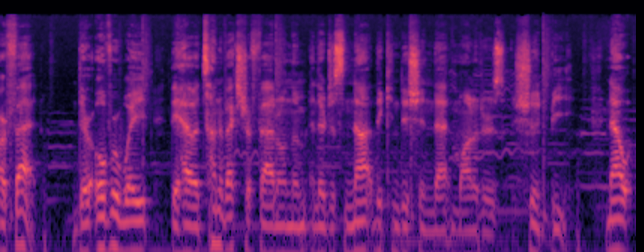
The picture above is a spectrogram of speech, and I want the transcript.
are fat. They're overweight, they have a ton of extra fat on them, and they're just not the condition that monitors should be. Now,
